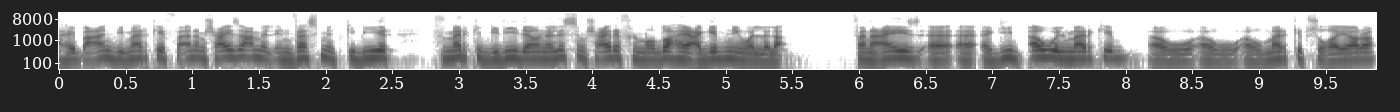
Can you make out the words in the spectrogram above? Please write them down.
هيبقى عندي مركب فأنا مش عايز أعمل انفستمنت كبير في مركب جديدة وأنا لسه مش عارف الموضوع هيعجبني ولا لأ. فأنا عايز أجيب أول مركب أو أو أو مركب صغيرة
